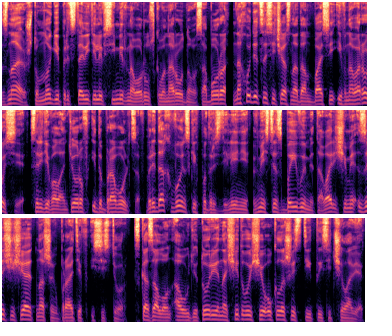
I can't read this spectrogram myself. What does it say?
Знаю, что многие представители Всемирного Русского Народного Собора находятся сейчас на Донбассе и в Новороссии, среди волонтеров и добровольцев, в рядах воинских подразделений, вместе с боевыми товарищами защищают наших братьев и сестер, сказал он аудитории, насчитывающей около 6 тысяч человек,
